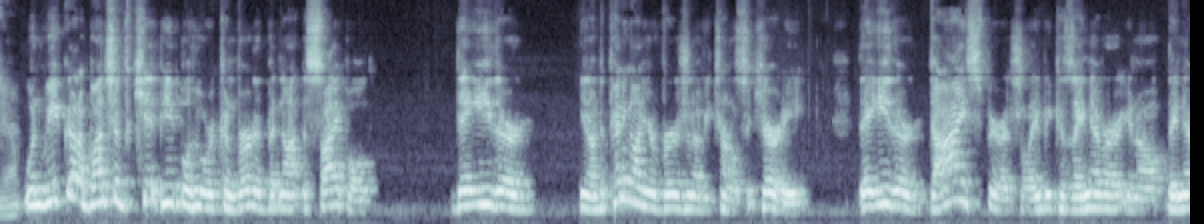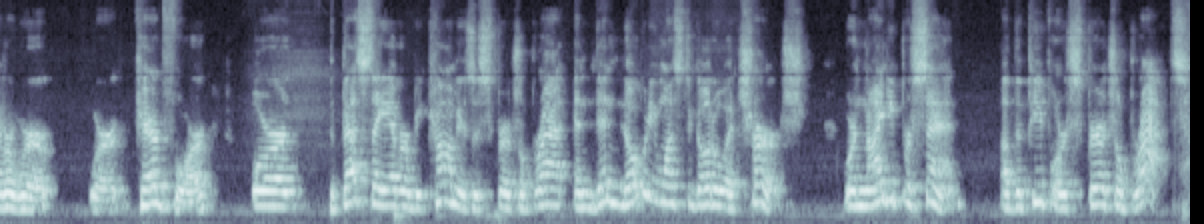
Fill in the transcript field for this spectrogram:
Yeah. When we've got a bunch of kid people who were converted but not discipled, they either, you know, depending on your version of eternal security, they either die spiritually because they never, you know, they never were were cared for, or the best they ever become is a spiritual brat. And then nobody wants to go to a church where 90% of the people are spiritual brats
